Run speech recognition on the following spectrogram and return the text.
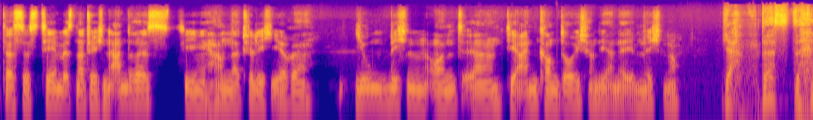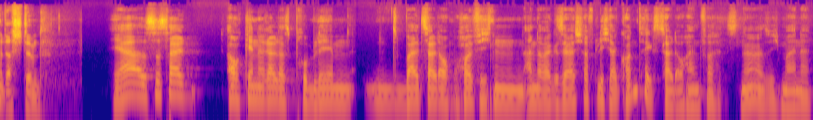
Das System ist natürlich ein anderes. Die haben natürlich ihre Jugendlichen und äh, die einen kommen durch und die anderen eben nicht, ne? Ja, das, das stimmt. Ja, es ist halt auch generell das Problem, weil es halt auch häufig ein anderer gesellschaftlicher Kontext halt auch einfach ist, ne? Also ich meine,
